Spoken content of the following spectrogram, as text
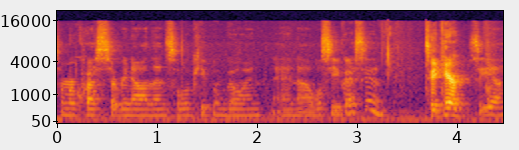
some requests every now and then, so we'll keep them going. And uh, we'll see you guys soon. Take care. See ya.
